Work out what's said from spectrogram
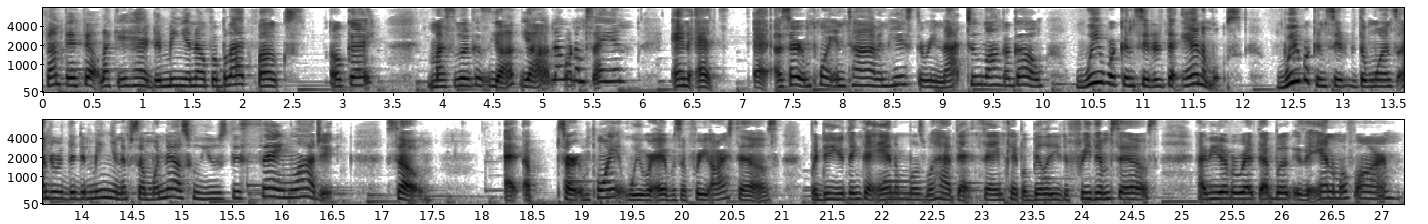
something felt like it had dominion over black folks. Okay, my swiggers, y'all, y'all know what I'm saying. And at at a certain point in time in history, not too long ago, we were considered the animals. We were considered the ones under the dominion of someone else who used this same logic. So at a certain point we were able to free ourselves. But do you think that animals will have that same capability to free themselves? Have you ever read that book? Is it animal farm?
